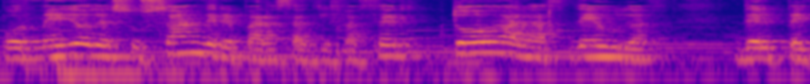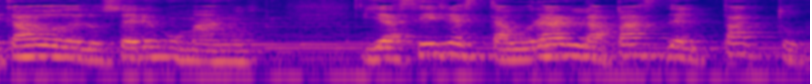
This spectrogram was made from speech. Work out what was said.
por medio de su sangre para satisfacer todas las deudas del pecado de los seres humanos y así restaurar la paz del pacto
